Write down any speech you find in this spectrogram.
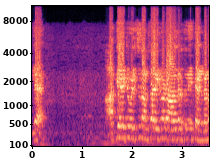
ഇല്ലേ? ആദ്യമായിട്ട് വിളിച്ച് സംസാരിക്കുന്ന ഒരാളുടെ അടുത്ത് നീ തെന്നണ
